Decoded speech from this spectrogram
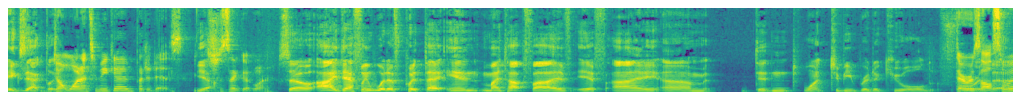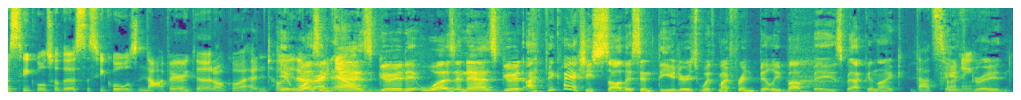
exactly. don't want it to be good, but it is. Yeah. It's just a good one. So I definitely would have put that in my top five if I um, didn't want to be ridiculed. There was also that. a sequel to this. The sequel was not very good. I'll go ahead and tell you that. It wasn't right as good. It wasn't as good. I think I actually saw this in theaters with my friend Billy Bob Bays back in like That's eighth funny. grade.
